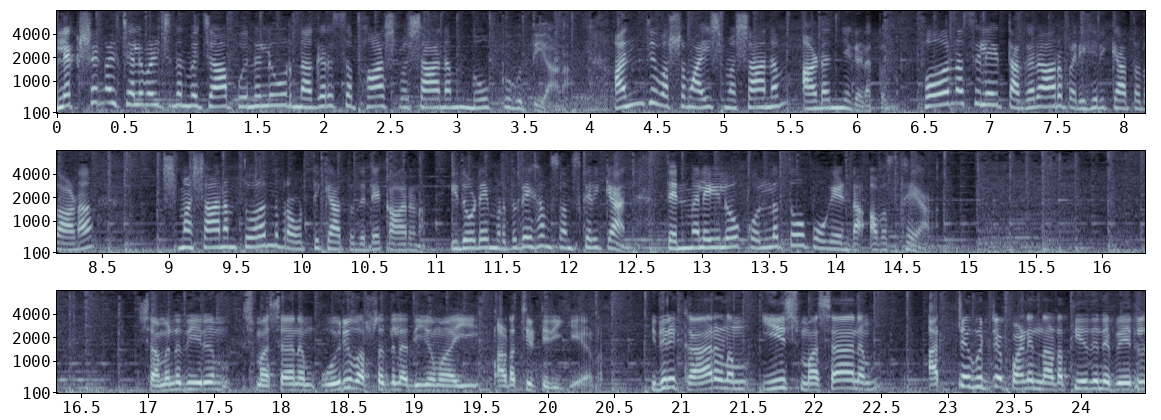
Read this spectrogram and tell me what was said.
ലക്ഷങ്ങൾ ചെലവഴിച്ച് നിർമ്മിച്ച പുനലൂർ നഗരസഭാ ശ്മശാനം നോക്കുകുത്തിയാണ്. അഞ്ചു വർഷമായി ശ്മശാനം അടഞ്ഞുകിടക്കുന്നു ഫോർണസിലെ തകരാറ് പരിഹരിക്കാത്തതാണ് ശ്മശാനം തുറന്നു പ്രവർത്തിക്കാത്തതിന്റെ കാരണം. ഇതോടെ മൃതദേഹം സംസ്കരിക്കാൻ തെന്മലയിലോ കൊല്ലത്തോ പോകേണ്ട അവസ്ഥയാണ്. ശമനതീരം ശ്മശാനം ഒരു വർഷത്തിലധികമായി അടച്ചിട്ടിരിക്കുകയാണ്. ഇതിന് കാരണം ഈ ശ്മശാനം അറ്റകുറ്റപ്പണി നടത്തിയതിന്റെ പേരിൽ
